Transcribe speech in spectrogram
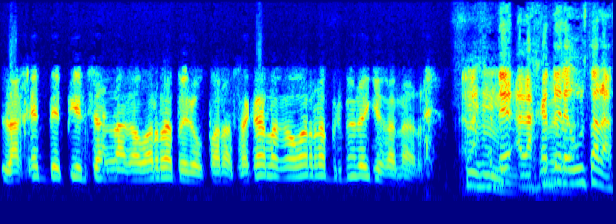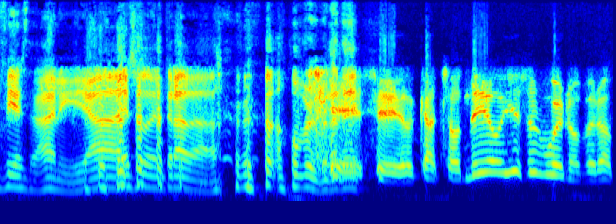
la gente piensa en la gabarra, pero para sacar la gabarra primero hay que ganar. A la gente, a la gente le gusta la fiesta, Dani, ya eso de entrada. Hombre, Sí, espérate. sí, el cachondeo y eso es bueno, pero,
